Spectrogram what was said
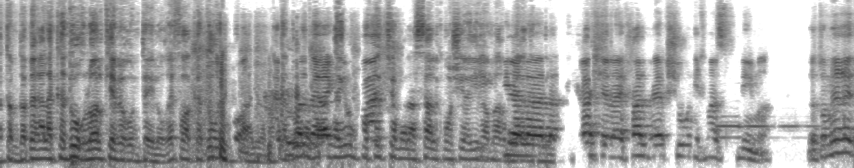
אתה מדבר על הכדור, לא על קמרון טיילור. איפה הכדור היום? הכדור עד היום פוחד שם על הסל, כמו שיאיר אמר. הגיע לתקרה של ההיכל ואיכשהו הוא נכנס פנימה. זאת אומרת,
